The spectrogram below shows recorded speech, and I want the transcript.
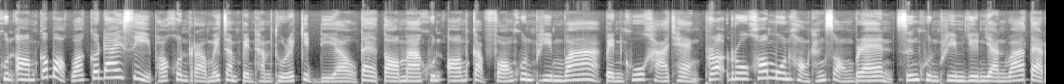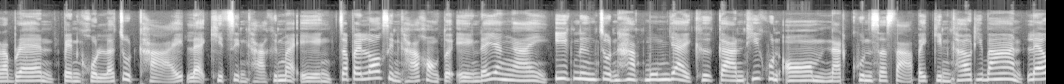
คุณออมก็บอกว่าก็ได้สิ เพราะคนเราไม่จำเป็นทำธุรกิจเดียว แต่ต่อมาคุณออมกลับฟ้องคุณพริมว่าเป็นคู่ค้าแข่ง เพราะรู้ข้อมูลของทั้งสองแบรนด์ ซึ่งคุณพริมยืนยันว่าแต่ละแบรนด์เป็นคนละจุดขาย และคิดสินค้าขึ้นมาเอง จะไปลอกสินค้าของตัวเองได้ยังไง อีกหนึ่งจุดหักมุมใหญ่คือการที่คุณออม นัดคุณสาสาไปกินข้าวที่บ้าน แล้ว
